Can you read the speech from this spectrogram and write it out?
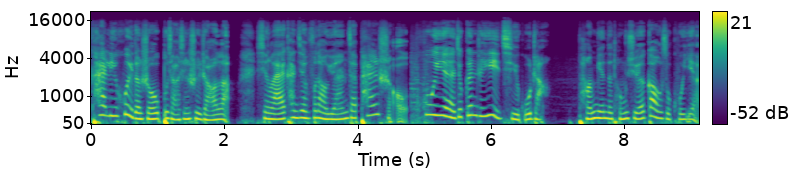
开例会的时候不小心睡着了，醒来看见辅导员在拍手，枯叶就跟着一起鼓掌。旁边的同学告诉枯叶，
